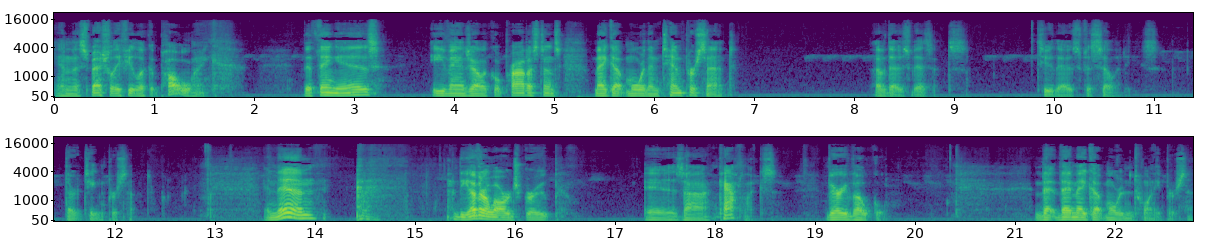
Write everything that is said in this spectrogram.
and especially if you look at polling. The thing is, evangelical Protestants make up more than 10% of those visits to those facilities 13%. And then the other large group is uh, Catholics, very vocal. They make up more than 20%.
